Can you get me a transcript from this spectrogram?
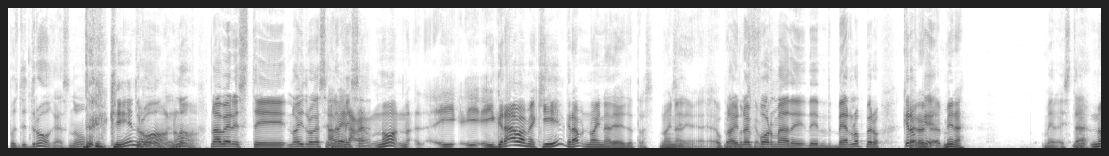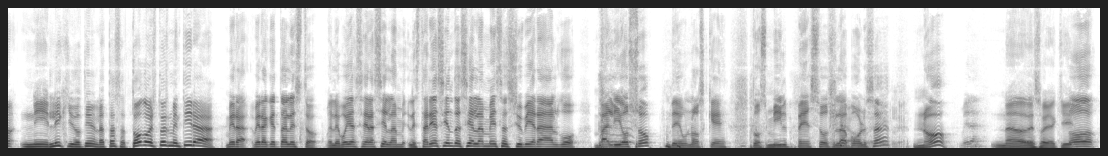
pues, de drogas, ¿no? ¿Qué? No, no. no. a ver, este, no hay drogas en A la ver, a mesa. ver, no, no, y, y- y grábame aquí, no hay nadie ahí detrás, no hay nadie. eh, no hay, no hay forma de, de verlo, pero creo Pero, que. eh, mira, mira, ahí está. no, no, ni líquido tiene la taza. Todo esto es mentira. Mira, mira qué tal esto. Le voy a hacer así a la le estaría haciendo así a la mesa si hubiera algo valioso de unos que dos mil pesos la bolsa. No. Mira. Nada de eso hay aquí. Todo.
